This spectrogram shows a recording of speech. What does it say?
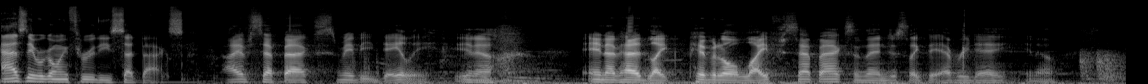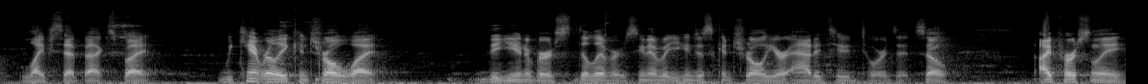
as they were going through these setbacks. I have setbacks maybe daily, you know, and I've had like pivotal life setbacks and then just like the everyday, you know, life setbacks. But we can't really control what the universe delivers, you know, but you can just control your attitude towards it. So I personally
